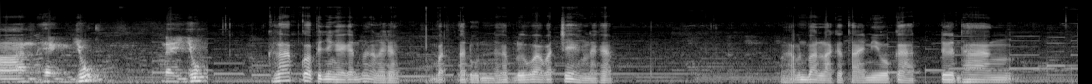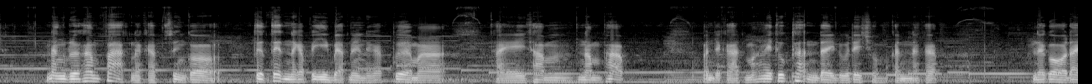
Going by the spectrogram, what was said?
ารย์ แห่งยุคในยุค ครับก็เป็นยังไงกันบ้างนะครับ วัดอรุณนะครับ หรือว่าวัดแจ้งนะครับมหาบรรบานหลากระตายมีโอกาสเดินทางนั่งเรือข้ามฟากนะครับ ซึ่งก็ตื่นเต้นนะครับไปอีกแบบหนึ่งนะครับ เพื่อมาถ่ายทำนำภาพบรรยากาศมาให้ทุกท่านได้ดูได้ชมกันนะครับ แล้วก็ได้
